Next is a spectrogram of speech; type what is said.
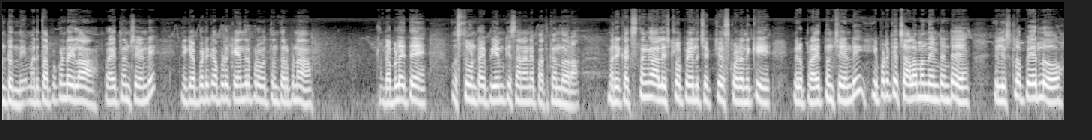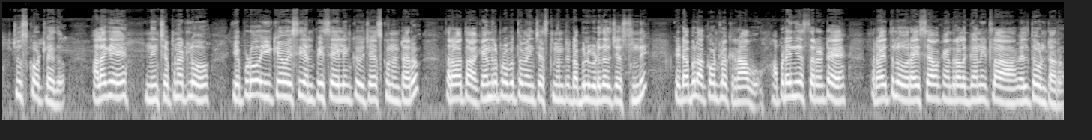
ఉంటుంది. మరి తప్పకుండా ఇలా ప్రయత్నం చేయండి. మీకు ఎప్పటికప్పుడు కేంద్ర ప్రభుత్వం తరపున డబ్బులు అయితే వస్తూ ఉంటాయి పిఎం కిసాన్ అనే పథకం ద్వారా. మరి ఖచ్చితంగా ఆ లిస్ట్లో పేర్లు చెక్ చేసుకోవడానికి మీరు ప్రయత్నం చేయండి. ఇప్పటికే చాలామంది ఏంటంటే ఈ లిస్ట్లో పేర్లు చూసుకోవట్లేదు. అలాగే నేను చెప్పినట్లు ఎప్పుడో ఈకేవైసీ ఎన్పిసిఐ లింక్ చేసుకుని ఉంటారు. తర్వాత కేంద్ర ప్రభుత్వం ఏం చేస్తుందంటే డబ్బులు విడుదల చేస్తుంది. ఈ డబ్బులు అకౌంట్లోకి రావు. అప్పుడు ఏం చేస్తారంటే రైతులు రైతు సేవా కేంద్రాలకు కానీ ఇట్లా వెళ్తూ ఉంటారు.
